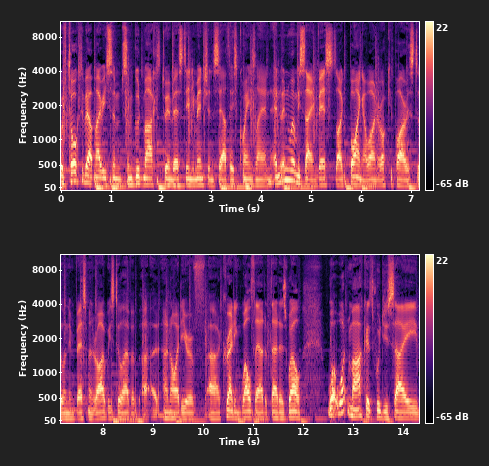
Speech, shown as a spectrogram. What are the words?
We've talked about maybe some some good markets to invest in. You mentioned Southeast Queensland, and, and when we say invest, like buying our owner occupier is still an investment, right? We still have a, a, an idea of uh, creating wealth out of that as well. What what markets would you say?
